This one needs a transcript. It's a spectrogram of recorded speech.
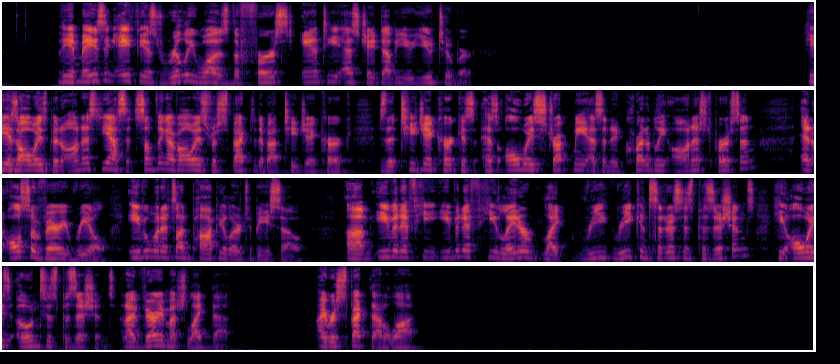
the Amazing Atheist really was the first anti-SJW YouTuber. He has always been honest. Yes, it's something I've always respected about TJ Kirk, is that TJ Kirk is, has always struck me as an incredibly honest person and also very real, even when it's unpopular to be so. Um, even if he even if he later like re reconsiders his positions, he always owns his positions, and I very much like that. I respect that a lot.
